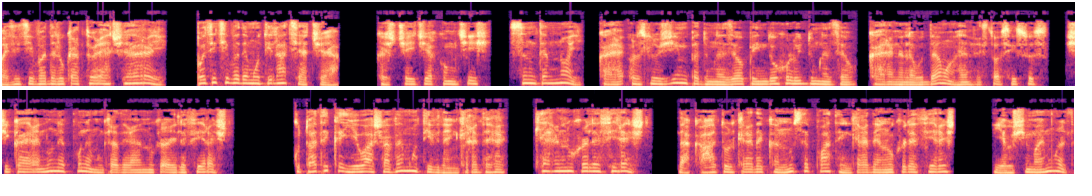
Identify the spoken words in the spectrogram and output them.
păziți-vă de lucrătorii aceia răi, păziți-vă de mutilația aceea, căci cei circumciși suntem noi, care îl slujim pe Dumnezeu prin Duhul lui Dumnezeu, care ne lăudăm în Hristos Iisus și care nu ne punem încrederea în lucrurile firești. Cu toate că eu aș avea motiv de încredere chiar în lucrurile firești, dacă altul crede că nu se poate încrede în lucrurile firești, eu și mai mult.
